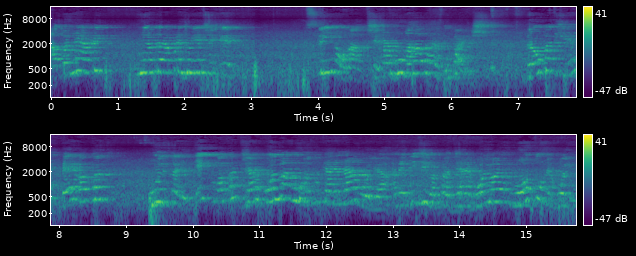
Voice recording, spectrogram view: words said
આ બંને એપિકની અંદર આપણે જોઈએ છે કે સ્ત્રીનો વાંક છે પણ હું મહાભારત ઉપાડીશ દ્રૌપદીએ બે વખત ભૂલ કરી એક વખત જ્યારે બોલવાનું હતું ત્યારે ના બોલ્યા અને બીજી વખત જ્યારે બોલવાનું નહોતું ને બોલી.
